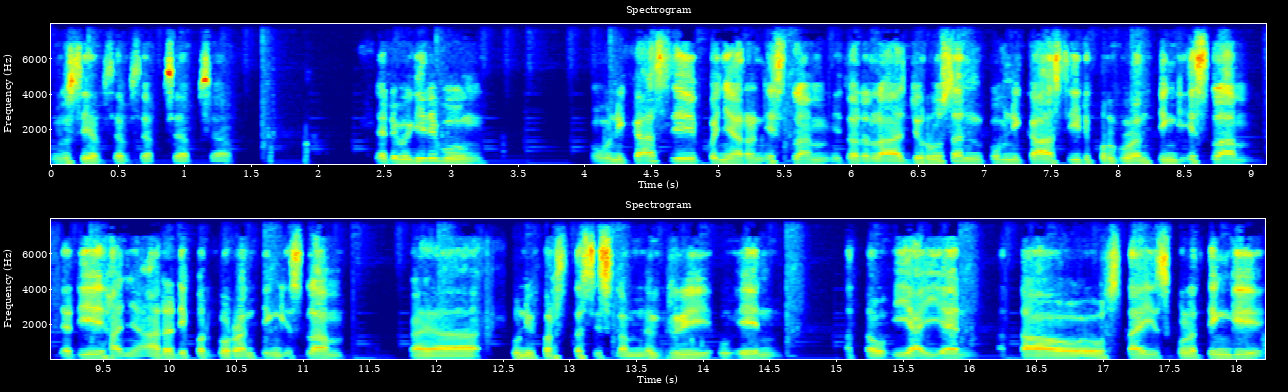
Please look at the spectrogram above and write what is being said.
Oh, siap, siap, siap, siap, siap. Jadi begini, Bung. Komunikasi penyiaran Islam itu adalah jurusan komunikasi di perguruan tinggi Islam. Jadi hanya ada di perguruan tinggi Islam kayak Universitas Islam Negeri UIN atau IAIN atau STAI Sekolah Tinggi.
